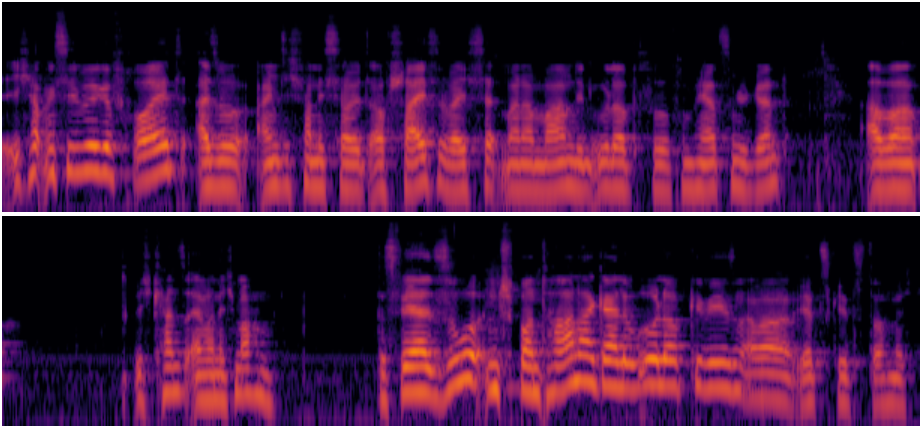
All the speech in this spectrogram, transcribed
ich habe mich so übel gefreut. Also eigentlich fand ich es halt auch scheiße, weil ich hätte meiner Mom den Urlaub so vom Herzen gegönnt. Aber ich kann es einfach nicht machen. Das wäre so ein spontaner, geiler Urlaub gewesen, aber jetzt geht's doch nicht.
